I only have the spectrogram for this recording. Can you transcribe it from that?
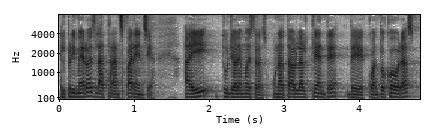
El primero es la transparencia. Ahí tú ya le muestras una tabla al cliente de cuánto cobras,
